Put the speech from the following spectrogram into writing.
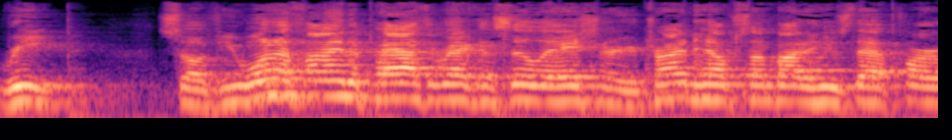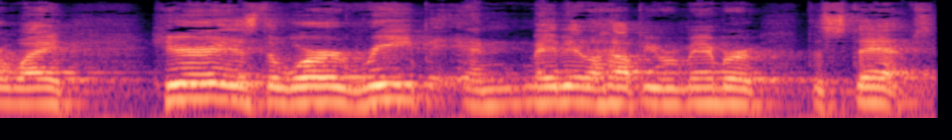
reap. So if you want to find a path of reconciliation, or you're trying to help somebody who's that far away, here is the word reap, and maybe it'll help you remember the steps.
